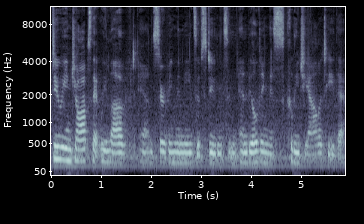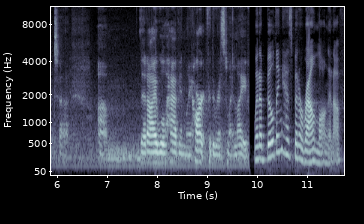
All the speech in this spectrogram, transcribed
doing jobs that we loved and serving the needs of students and, and building this collegiality that. Uh, um, that I will have in my heart for the rest of my life. When a building has been around long enough,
